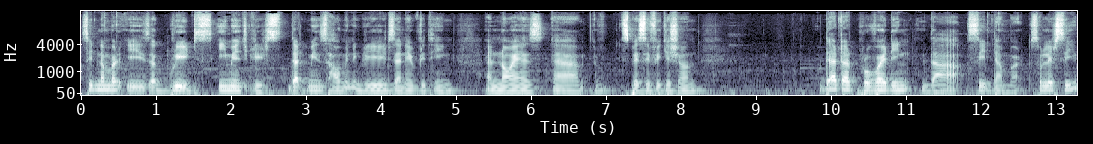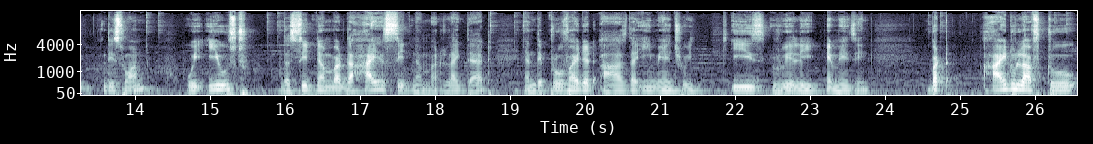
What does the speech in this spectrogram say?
Seed number is a grids image grids. That means how many grids and everything and noise uh, specification that are providing the seed number. So let's see this one. We used the seed number the highest seed number like that and they provided us the image which is really amazing. But i do love to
